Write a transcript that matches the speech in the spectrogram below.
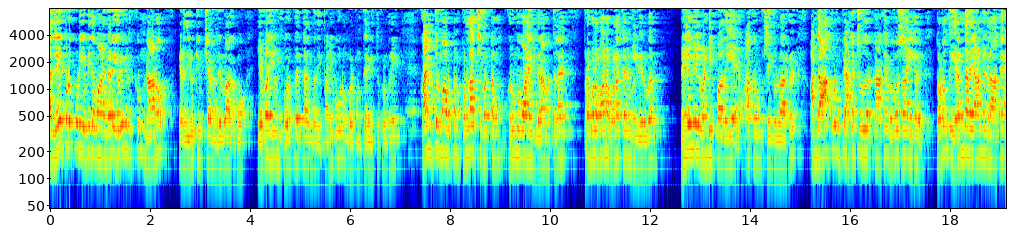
அதில் ஏற்படக்கூடிய விதமான நிறைகுறைகளுக்கும் நானோ எனது யூடியூப் சேனல் நிர்வாகமோ எவ்வகையிலும் பொறுப்பேற்காது என்பதை பணிவோடு உங்கள் முன் தெரிவித்துக் கொள்கிறேன். கோயம்புத்தூர் மாவட்டம் பொள்ளாச்சி வட்டம் குறும்புபாளையம் கிராமத்தில் பிரபலமான வழக்கறிஞர்கள் இருவர் நிலவியல் வண்டி பாதையை ஆக்கிரமிப்பு செய்துள்ளார்கள். அந்த ஆக்கிரமிப்பை அகற்றுவதற்காக விவசாயிகள் தொடர்ந்து இரண்டரை ஆண்டுகளாக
